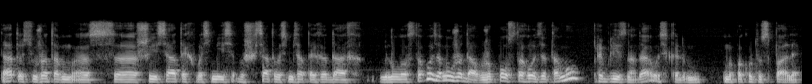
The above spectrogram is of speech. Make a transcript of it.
Да, то есть уже там с 60-х 60-80-х годах минулого стагоддзя ну уже да уже полстагоддзя тому приблизно да вось калі мы пакуту спали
